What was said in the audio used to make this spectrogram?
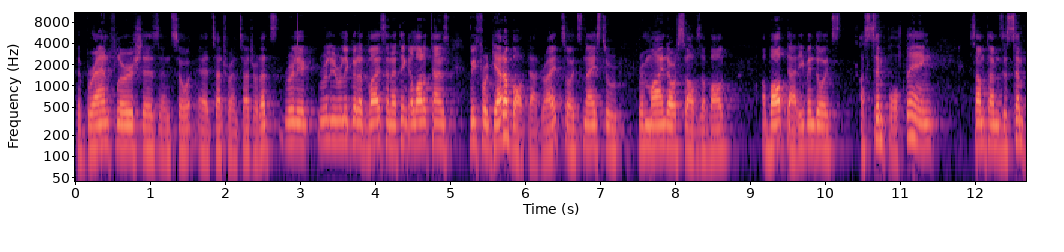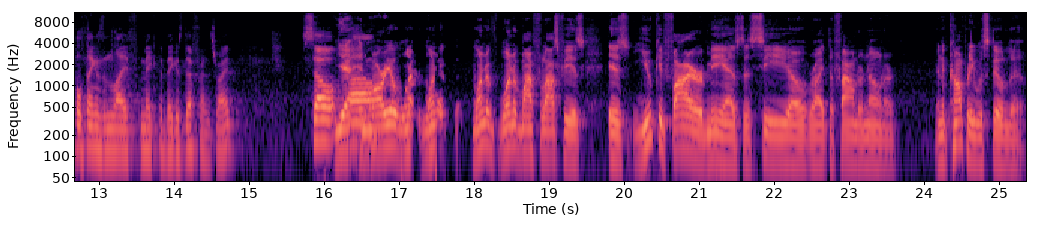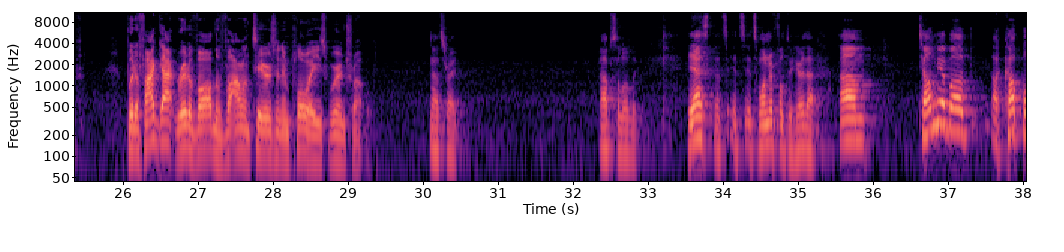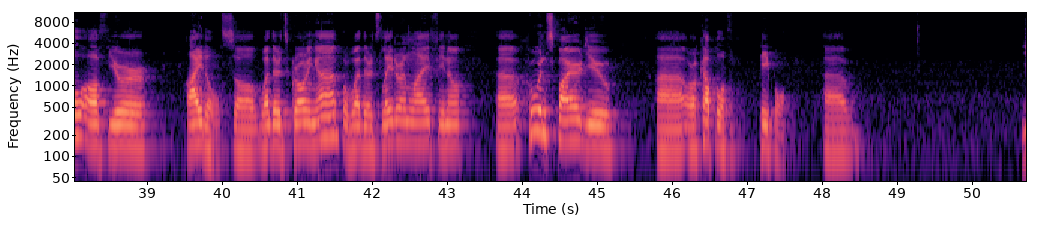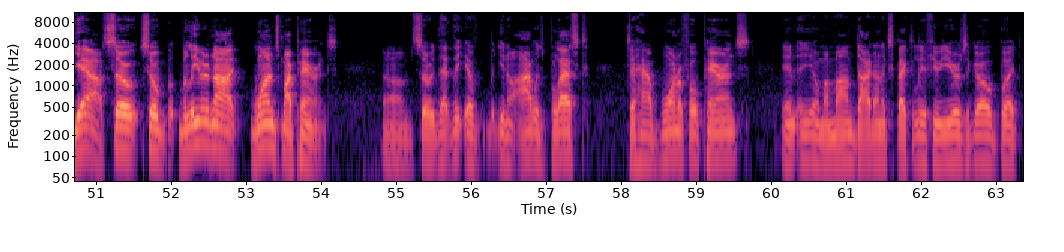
the brand flourishes and so et cetera, et cetera. That's really, really, really good advice. And I think a lot of times we forget about that, right? So it's nice to remind ourselves about about that, even though it's a simple thing. Sometimes the simple things in life make the biggest difference, right? So yeah, and um, Mario, one one one of one of my philosophy is is you could fire me as the CEO, right, the founder and owner, and the company would still live. But if I got rid of all the volunteers and employees, we're in trouble. That's right. Absolutely. Yes, that's it's it's wonderful to hear that. Um, tell me about a couple of your idols. So whether it's growing up or whether it's later in life, you know, uh, who inspired you, uh, or a couple of people. Uh, yeah. So so believe it or not, one's my parents. Um, so that the, you know I was blessed to have wonderful parents. And, and, you know my mom died unexpectedly a few years ago but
